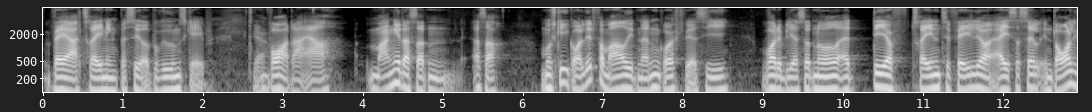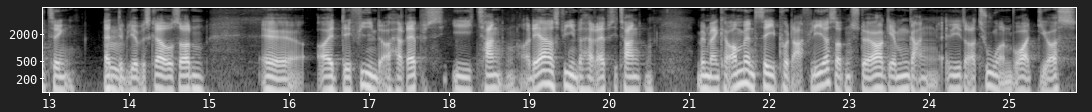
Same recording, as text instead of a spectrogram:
hvad er træning baseret på videnskab, ja. hvor der er mange, der sådan, altså, måske går lidt for meget i den anden grøft, vil jeg sige, hvor det bliver sådan noget, at det at træne til failure er i sig selv en dårlig ting, at mm. det bliver beskrevet sådan, øh, og at det er fint at have reps i tanken, og det er også fint at have reps i tanken, men man kan omvendt se på, at der er flere sådan større gennemgange af litteraturen, hvor de også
